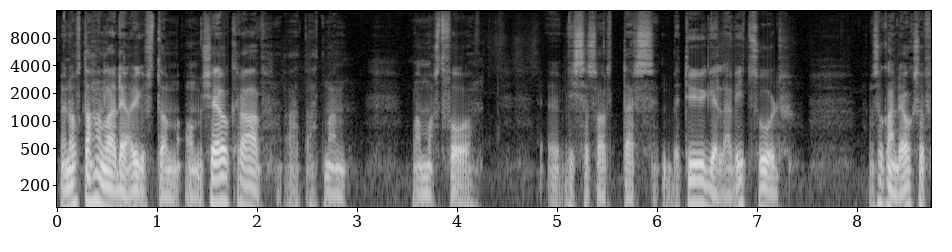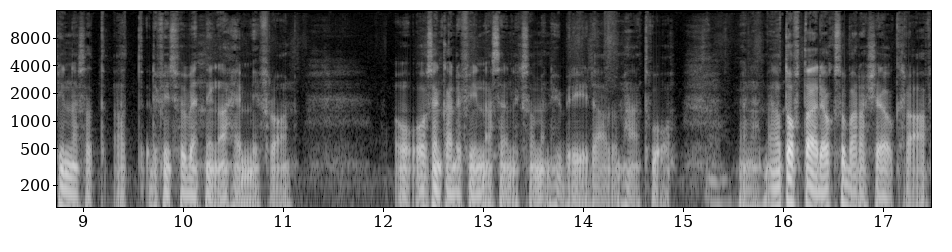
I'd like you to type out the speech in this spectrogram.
Men ofta handlar det just om, om självkrav, att, att man, man måste få eh, vissa sorters betyg eller vitsord. Så kan det också finnas att, att det finns förväntningar hemifrån. Och, och sen kan det finnas en, liksom en hybrid av de här två. Men, men att ofta är det också bara självkrav.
